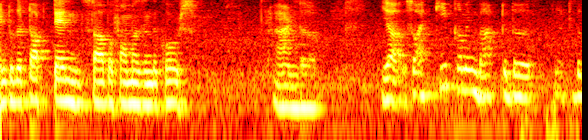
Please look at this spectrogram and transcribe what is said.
into the top 10 star performers in the course. And uh, yeah so i keep coming back to the to the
